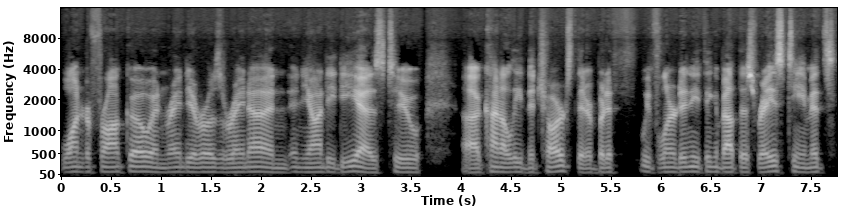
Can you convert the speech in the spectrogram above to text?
Wander Franco and Randy Arozarena and, and Yandy Diaz to uh, kind of lead the charge there. But if we've learned anything about this Rays team, it's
